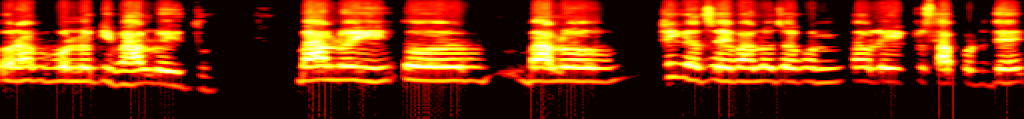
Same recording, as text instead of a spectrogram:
তো ওর বলল কি, "ভালোই তো।" ভালোই তো ভালো ঠিক আছে ভালো যখন তাহলে একটু সাপোর্ট দেয়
